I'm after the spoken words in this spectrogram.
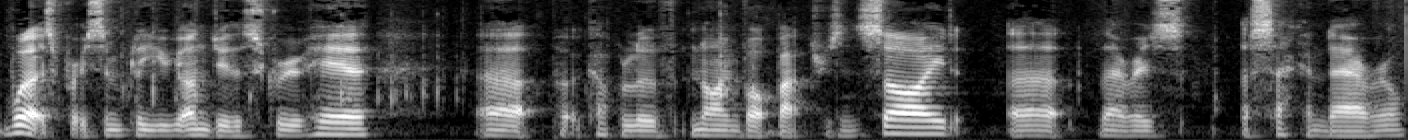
works pretty simply. You undo the screw here, uh, put a couple of 9 volt batteries inside. Uh, there is a second aerial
